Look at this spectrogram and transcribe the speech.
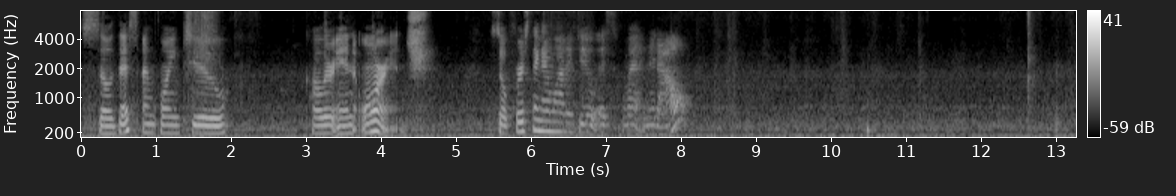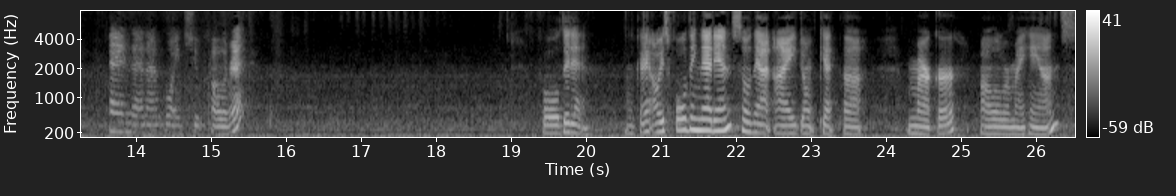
So this I'm going to color in orange. So first thing I want to do is flatten it out. And then I'm going to color it. Fold it in. Okay, always folding that in so that I don't get the marker all over my hands.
